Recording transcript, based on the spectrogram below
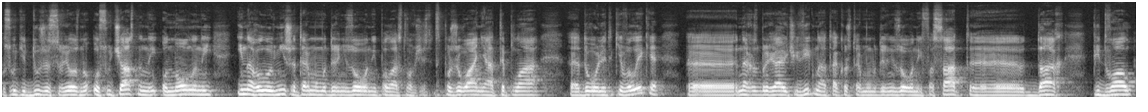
по суті дуже серйозно осучаснений, оновлений і найголовніше термомодернізований палац творчості. Споживання тепла доволі таки велике, е, енергозберігаючі вікна, а також термомодернізований фасад, е, дах. Підвал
